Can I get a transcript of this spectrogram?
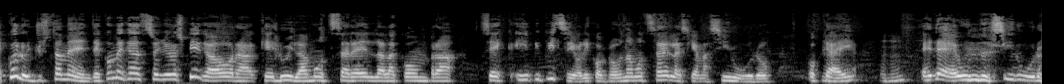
E quello giustamente, come cazzo glielo spiega ora che lui la mozzarella la compra? Se, i, I pizzaioli comprano una mozzarella, si chiama siluro, ok? Mhm. ed è un siluro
